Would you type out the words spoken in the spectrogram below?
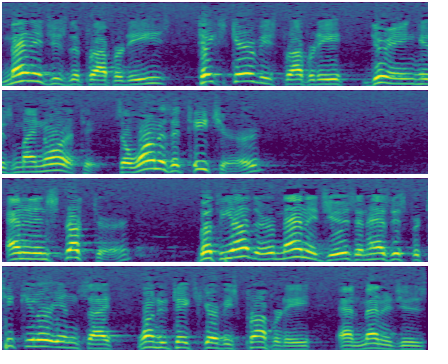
manages the properties, takes care of his property during his minority. So one is a teacher and an instructor, but the other manages and has this particular insight, one who takes care of his property and manages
